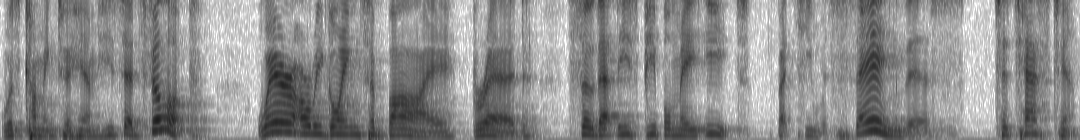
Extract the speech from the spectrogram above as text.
was coming to him, he said, Philip, where are we going to buy bread so that these people may eat? But he was saying this to test him,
